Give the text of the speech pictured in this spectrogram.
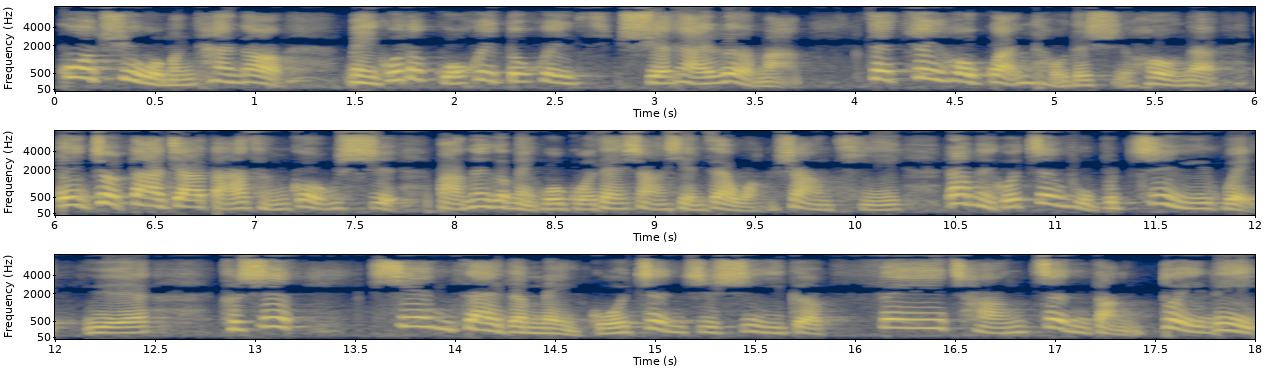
过去我们看到美国的国会都会悬崖勒马。在最后关头的时候呢，诶，就大家达成共识，把那个美国国债上限再往上提，让美国政府不至于违约。可是现在的美国政治是一个非常政党对立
